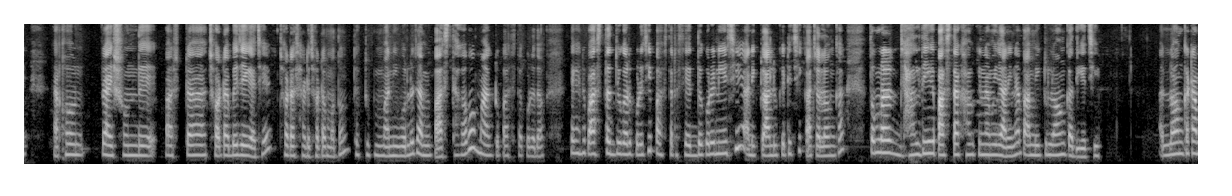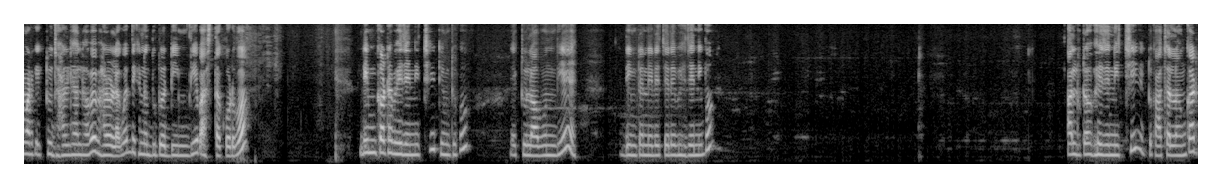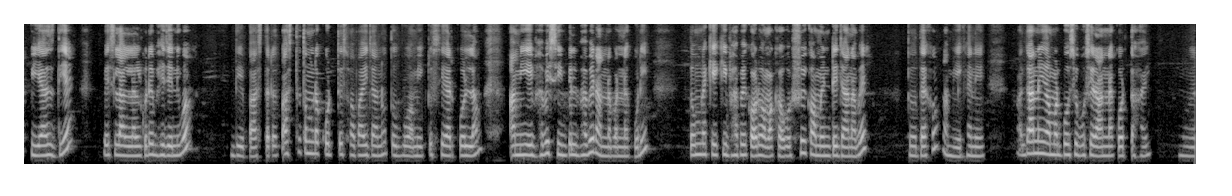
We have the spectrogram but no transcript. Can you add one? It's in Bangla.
এখন প্রায় সন্ধে পাঁচটা, ছটা বেজে গেছে, ছটা সাড়ে ছটা মতন। তো একটু মানি বলল যে, আমি পাস্তা খাব, মা একটু পাস্তা করে দাও। এখানে পাস্তার জোগাড় করেছি, পাস্তাটা সেদ্ধ করে নিয়েছি, আর একটু আলু কেটেছি, কাঁচা লঙ্কা। তোমরা ঝাল দিয়ে পাস্তা খাও কিনা আমি জানি না, তো আমি একটু লঙ্কা দিয়েছি। আর লঙ্কাটা আমার একটু ঝাল ঝাল হবে, ভালো লাগবে। এখানে দুটো ডিম দিয়ে পাস্তা করব। ডিম কটা ভেজে নিচ্ছি, ডিমটুকু? একটু লবণ দিয়ে ডিমটা নেড়ে চেড়ে ভেজে নিব। আলুটাও ভেজে নিচ্ছি, একটু কাঁচা লঙ্কা আর পেঁয়াজ দিয়ে বেশ লাল লাল করে ভেজে নিব। দিয়ে পাস্তাটা, পাস্তা তোমরা করতে সবাই জানো, তবুও আমি একটু শেয়ার করলাম। আমি এইভাবে সিম্পলভাবে রান্নাবান্না করি। তোমরা কে কীভাবে করো আমাকে অবশ্যই কমেন্টে জানাবে। তো দেখো, আমি এখানে জানোই আমার বসে বসে রান্না করতে হয়।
